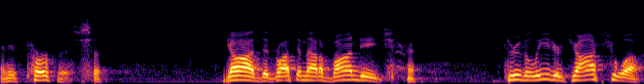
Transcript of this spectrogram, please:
and his purpose. God that brought them out of bondage through the leader Joshua,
